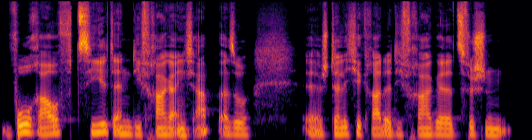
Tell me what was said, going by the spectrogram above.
worauf zielt denn die Frage eigentlich ab? Also äh, stelle ich hier gerade die Frage zwischen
